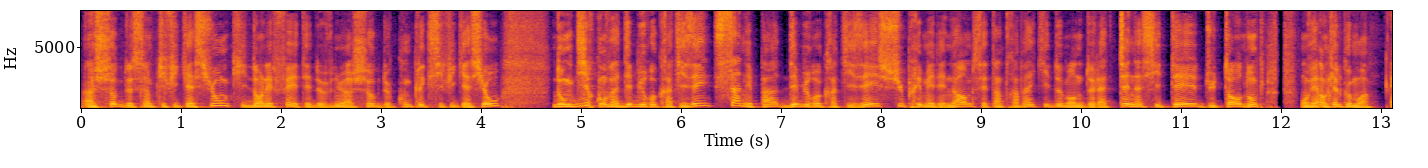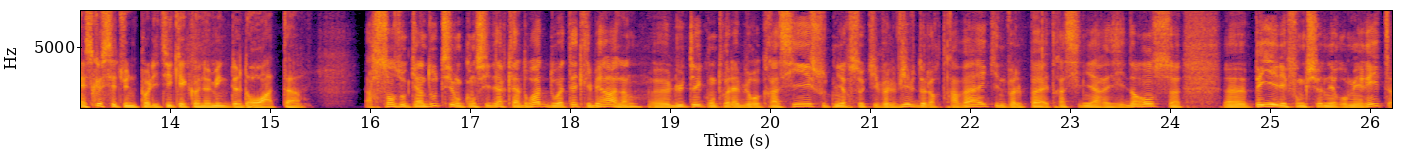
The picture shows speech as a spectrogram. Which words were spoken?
un choc de simplification qui, dans les faits, était devenu un choc de complexification. Donc dire qu'on va débureaucratiser, ça n'est pas débureaucratiser. Supprimer les normes, c'est un travail qui demande de la ténacité, du temps. Donc on verra dans quelques mois. Est-ce que c'est une politique économique de droite? Alors sans aucun doute, si on considère que la droite doit être libérale, hein. Euh, lutter contre la bureaucratie, soutenir ceux qui veulent vivre de leur travail, qui ne veulent pas être assignés à résidence, euh, payer les fonctionnaires au mérite,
